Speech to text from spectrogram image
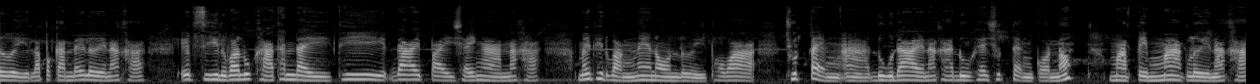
เลย รับประกันได้เลยนะคะ FC หรือว่าลูกค้าท่านใดที่ได้ไปใช้งานนะคะ ไม่ผิดหวังแน่นอนเลย เพราะว่าชุดแต่งอ่าดูได้นะคะ ดูแค่ชุดแต่งก่อนเนาะมาเต็มมากเลยนะคะ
